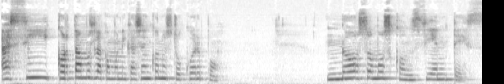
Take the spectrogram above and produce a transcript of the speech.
así cortamos la comunicación con nuestro cuerpo. No somos conscientes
